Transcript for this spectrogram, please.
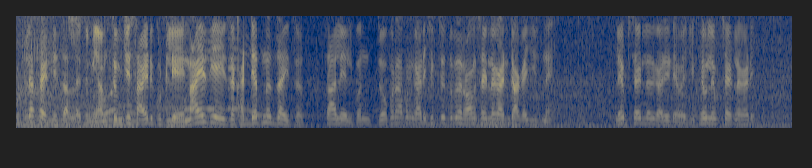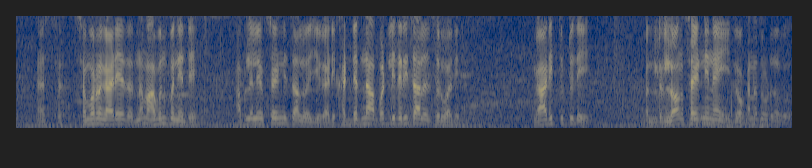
कुठल्या साईडने चाललाय तुम्ही? आम तुमची साईड कुठली आहे? नाहीच यायचं खड्ड्यातनंच जायचं. चालेल पण जोपर्यंत आपण गाडी शिकतो तोपर्यंत रॉंग साईडला गाडी टाकायचीच नाही. लेफ्ट साईडलाच गाडी ठेवायची. ठेव लेफ्ट साईडला गाडी. असं. समोरनं गाडी येतात ना मागून पण येते. आपल्या लेफ्ट साईडने चालवायची गाडी. खड्ड्यातनं आपटली तरी चालेल सुरुवातीला. गाडी तुटू दे. पण लॉंग साईडनी नाही. लोकांना तोडू नको.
